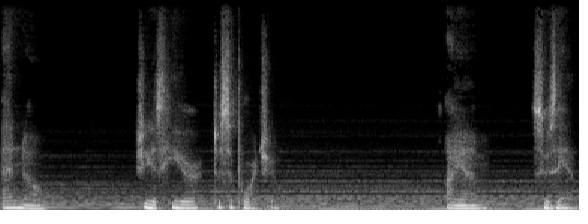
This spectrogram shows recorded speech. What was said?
and know she is here to support you. I am Suzanne.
